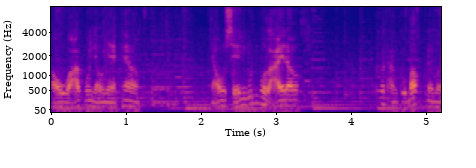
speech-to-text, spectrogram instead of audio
Hậu quả của nhậu nhạc thấy không? Nhậu xỉn quýnh vô lại đâu. Có thằng cụ bóc này mà.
